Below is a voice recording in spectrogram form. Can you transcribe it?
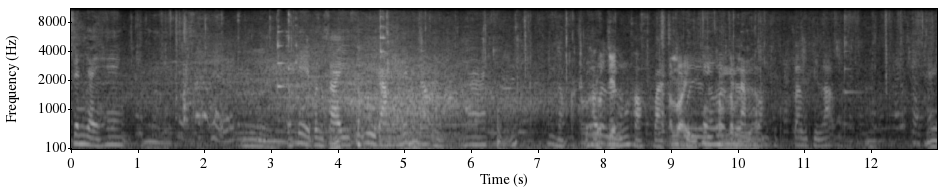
เส้นใหญ่แห้งนี่นี่โอเคเป็นไซซีอิ๊วดำนี่นะเจ้าอืมน่ากินเนาะเดี๋ยวเขาจิ้มพอหวานอร่อยขุนแห้งพร้อมเป็นน้ำเหลืองลำครับตามกินละนี่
